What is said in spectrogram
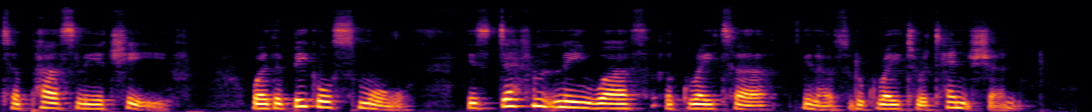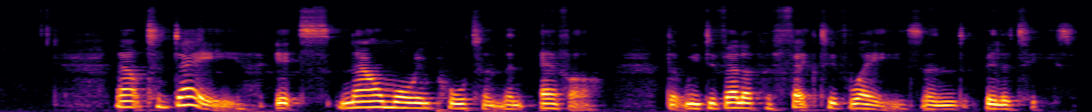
to personally achieve, whether big or small, is definitely worth a greater, you know, sort of greater attention. Now, today, it's now more important than ever that we develop effective ways and abilities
